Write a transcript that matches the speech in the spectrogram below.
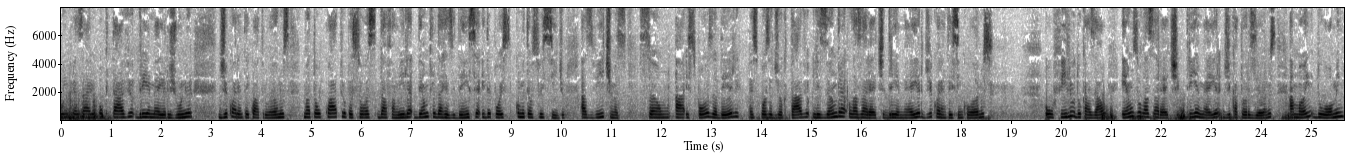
o empresário Octávio Driemeyer Júnior de 44 anos, matou quatro pessoas da família dentro da residência e depois cometeu suicídio. As vítimas são a esposa dele, a esposa de Octávio, Lisandra Lazarete Driemeyer, de 45 anos, o filho do casal, Enzo Lazarete Driemeyer, de 14 anos, a mãe do homem,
